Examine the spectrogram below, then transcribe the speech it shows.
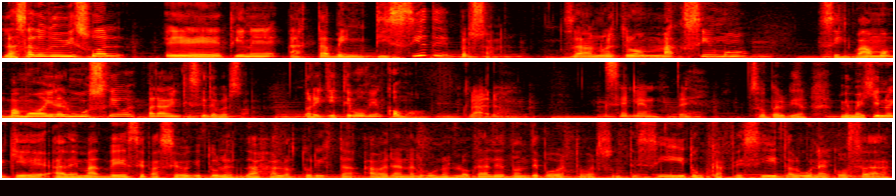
La sala audiovisual eh, tiene hasta 27 personas. O sea, nuestro máximo, si vamos, vamos a ir al museo, es para 27 personas. Para que estemos bien cómodos. Claro. Excelente. Súper bien. Me imagino que además de ese paseo que tú les das a los turistas, habrán algunos locales donde poder tomarse un tecito, un cafecito, alguna cosa.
